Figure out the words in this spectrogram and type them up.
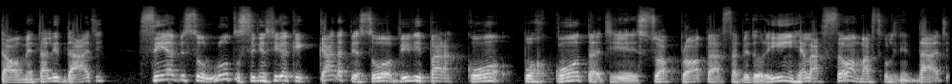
Tal mentalidade sem absoluto significa que cada pessoa vive para com, por conta de sua própria sabedoria em relação à masculinidade.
